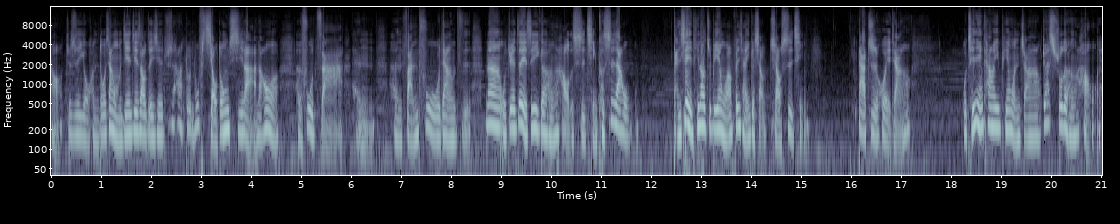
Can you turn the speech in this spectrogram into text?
好，就是有很多像我们今天介绍这些，就是很多很多小东西啦，然后很复杂、很很繁复这样子。那我觉得这也是一个很好的事情。可是啊，我感谢你听到这边，我要分享一个小小事情，大智慧这样。我前几天看到一篇文章啊，我觉得他说得很好哎、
